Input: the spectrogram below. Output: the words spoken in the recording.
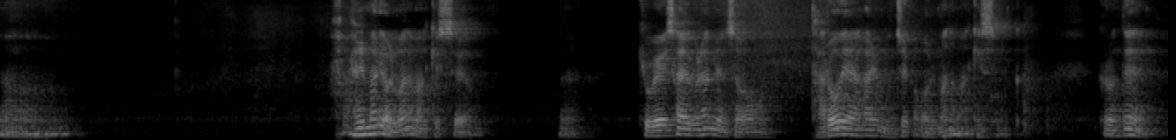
어, 할 말이 얼마나 많겠어요. 예, 교회 사역을 하면서 다뤄야 할 문제가 얼마나 많겠습니까? 그런데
